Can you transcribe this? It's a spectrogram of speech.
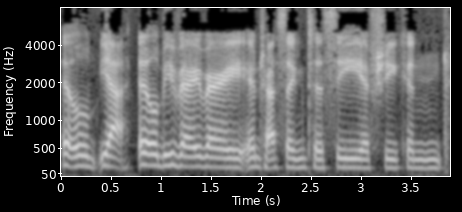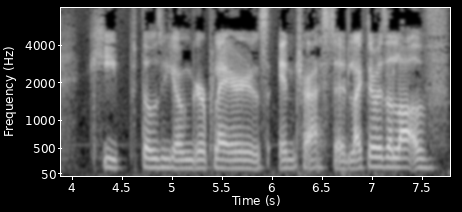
it'll yeah, it'll be very very interesting to see if she can keep those younger players interested. Like there was a lot of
